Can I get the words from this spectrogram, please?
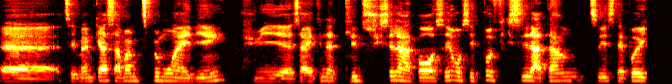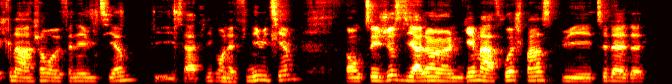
euh, tu sais, même quand ça va un petit peu moins bien. Puis euh, ça a été notre clé du succès l'an passé. On ne s'est pas fixé d'attente. Tu sais, C'était pas écrit dans la chambre, on va finir huitième. Puis ça a fini qu'on a fini huitième. Donc, tu sais, juste d'y aller une game à la fois, je pense, puis tu sais, de, de-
